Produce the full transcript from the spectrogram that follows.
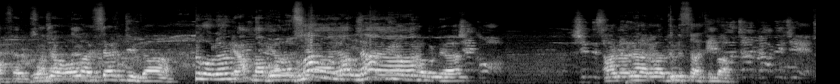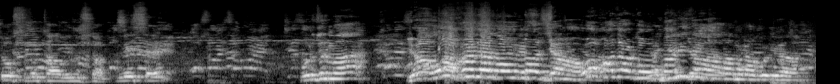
Aferin sana. Hoca valla sert girdi ha. Oğlum. Yapma bonus Yapma ya, oğlum, Ne yapıyorsun ya. oğlum ya? Ananı arvadını satayım bak. Çok sıkıntı vurursa. Neyse. Vurdurma. Ya o kadar da olmaz ya. O kadar da Ya olmaz geri zekalı ya. amına koyayım ya.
